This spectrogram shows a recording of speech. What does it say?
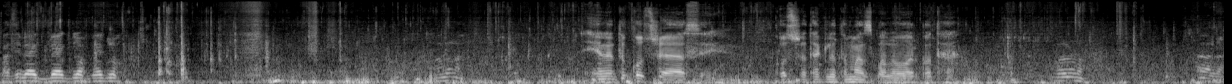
Kasih bag bag loh bag loh এখানে তো কচরা আছে। কচরা থাকলে তো মাছ ভালো হওয়ার কথা। ভালো না? আলা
